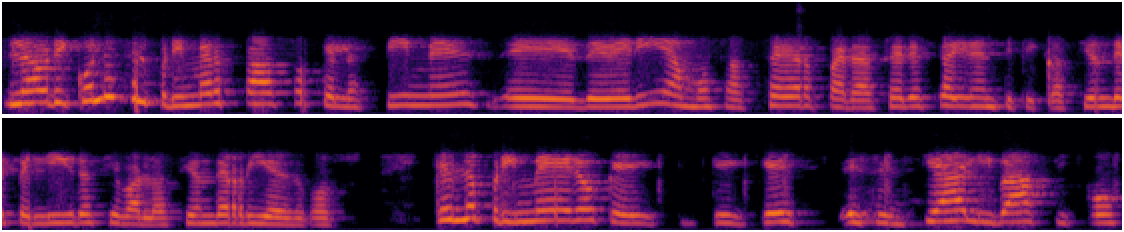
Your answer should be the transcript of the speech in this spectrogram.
Laura, ¿y cuál es el primer paso que las pymes eh, deberíamos hacer para hacer esta identificación de peligros y evaluación de riesgos? ¿Qué es lo primero que, que, es esencial y básico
